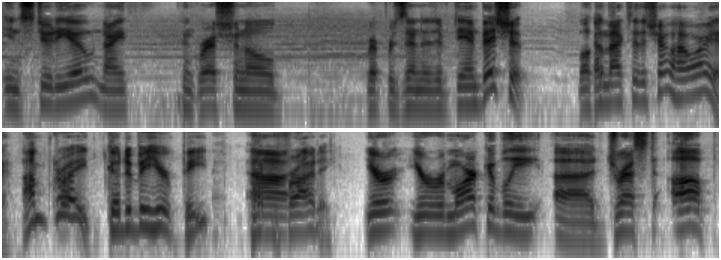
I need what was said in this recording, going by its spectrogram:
in studio, 9th Congressional Representative Dan Bishop. Welcome back to the show. How are you? I'm great. Good to be here, Pete. Happy Uh, Friday. You're, you're remarkably uh, dressed up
